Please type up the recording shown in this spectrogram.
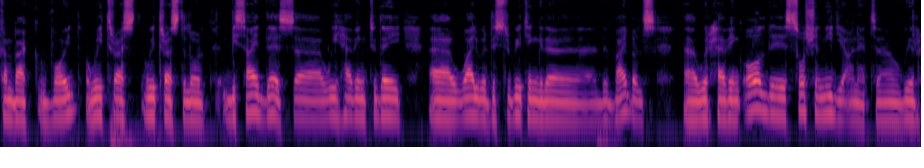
come back void, we trust we trust the Lord. Beside this, we having today while we're distributing the the Bibles. Uh, we're having all the social media on it. Uh, we're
